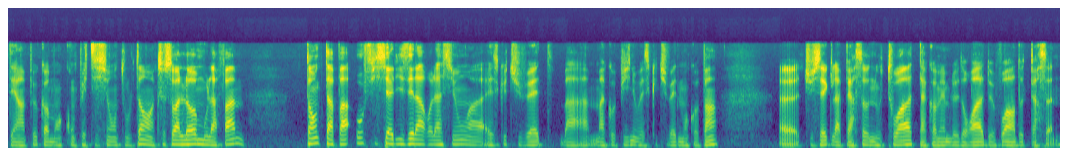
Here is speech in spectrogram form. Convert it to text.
t'es un peu comme en compétition tout le temps, hein, que ce soit l'homme ou la femme. Tant que t'as pas officialisé la relation, à est-ce que tu veux être bah, ma copine ou est-ce que tu veux être mon copain, euh, tu sais que la personne ou toi, tu as quand même le droit de voir d'autres personnes.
